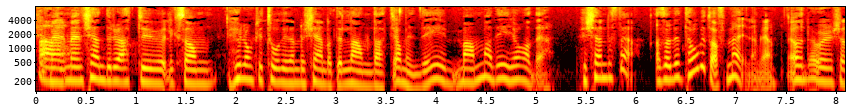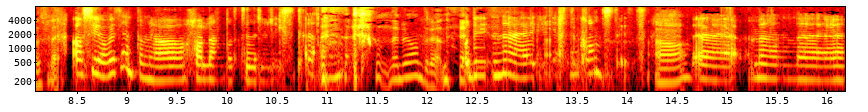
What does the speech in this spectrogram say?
Ja. Men, men, kände du att du, liksom, hur lång tid tog det innan du kände att det landade, ja men det är mamma, det är jag det? Hur kändes det? Alltså det tog ett tag för mig nämligen. Jag undrar hur det kändes för dig? Alltså jag vet inte om jag har landat i det riktigt än. nej, du har inte det? Och det nej, jättekonstigt. Ja. Eh, men... Eh,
